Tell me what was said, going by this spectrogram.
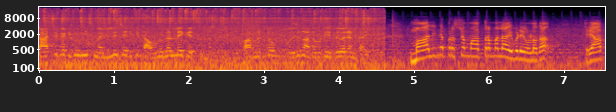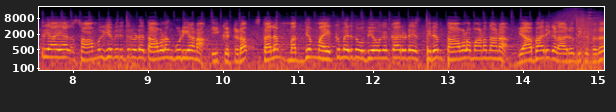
കാറ്റ് കടിക്കുമ്പോൾ ഈ സ്മെല്ല് ശരിക്കും ടൗണുകളിലേക്ക് എത്തുന്നുണ്ട്. പറഞ്ഞിട്ടും ഒരു നടപടി ഇതുവരെ ഉണ്ടായി. മാലിന്യ പ്രശ്നം മാത്രമല്ല ഇവിടെയുള്ളത്. രാത്രിയായാൽ സാമൂഹ്യ വിരുദ്ധരുടെ താവളം കൂടിയാണ് ഈ കെട്ടിടം. സ്ഥലം മദ്യം മയക്കുമരുന്ന് ഉപയോഗക്കാരുടെ സ്ഥിരം താവളമാണെന്നാണ് വ്യാപാരികൾ ആരോപിക്കുന്നത്.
